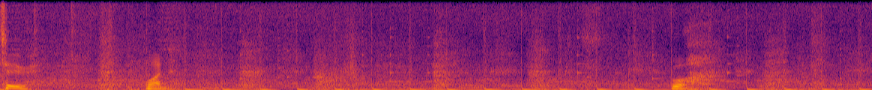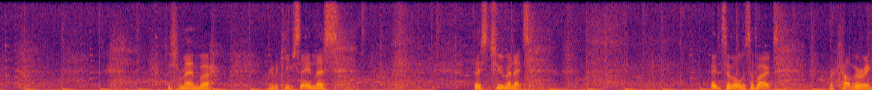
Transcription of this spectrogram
two, one. Whoa. Just remember, I'm going to keep saying this. This two minute interval is about recovery,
